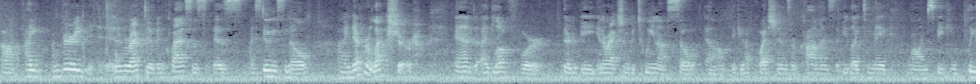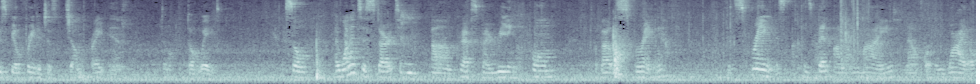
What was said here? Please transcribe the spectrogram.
Um, I, am very interactive in classes, as my students know. I never lecture, and I'd love for there to be interaction between us. So um, if you have questions or comments that you'd like to make while I'm speaking, please feel free to just jump right in. Don't, don't wait. So I wanted to start um, perhaps by reading a poem about spring. That spring is, has been on my mind now for a while,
